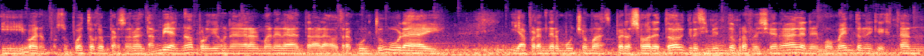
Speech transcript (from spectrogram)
y bueno, por supuesto que personal también, ¿no? Porque es una gran manera de entrar a otra cultura y, y aprender mucho más, pero sobre todo el crecimiento profesional en el momento en el que están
